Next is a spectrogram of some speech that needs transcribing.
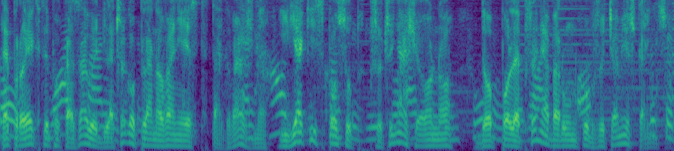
Te projekty pokazały, dlaczego planowanie jest tak ważne i w jaki sposób przyczynia się ono do polepszenia warunków życia mieszkańców.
